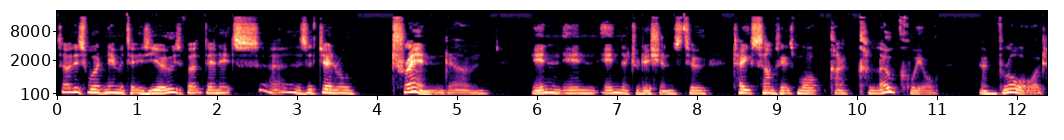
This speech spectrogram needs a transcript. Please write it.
So this word nimitta is used, but then it's uh, there's a general trend um, in in in the traditions to take something that's more kind of colloquial and broad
